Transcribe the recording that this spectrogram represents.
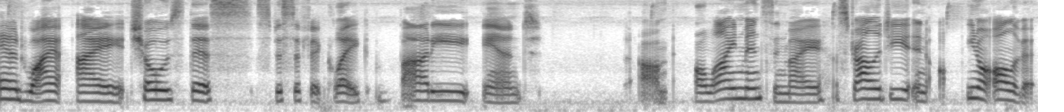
and why I chose this specific like body and um, alignments in my astrology and you know all of it.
